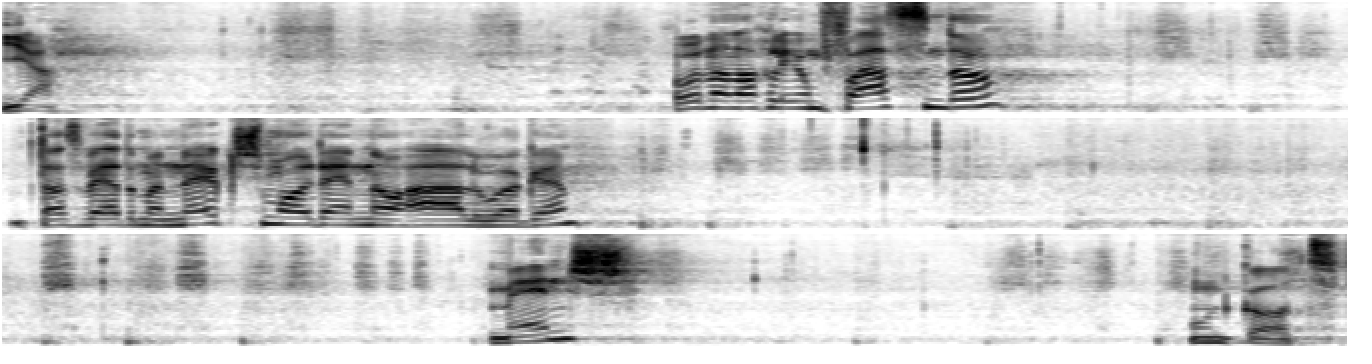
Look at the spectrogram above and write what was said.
Ja. Oder noch ein bisschen umfassender. Das werden wir nächstes Mal dann noch anschauen. Mensch und Gott.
